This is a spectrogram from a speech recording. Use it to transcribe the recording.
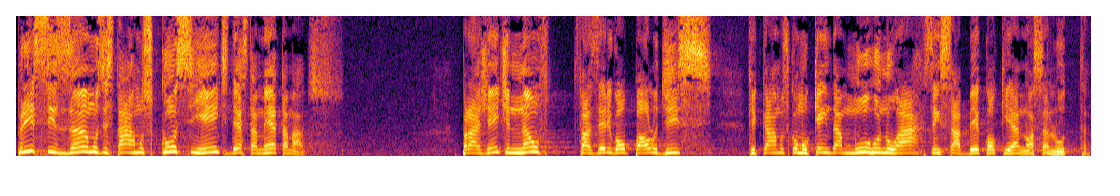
Precisamos estarmos conscientes desta meta, amados. Para a gente não fazer igual Paulo disse, ficarmos como quem dá murro no ar sem saber qual que é a nossa luta.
